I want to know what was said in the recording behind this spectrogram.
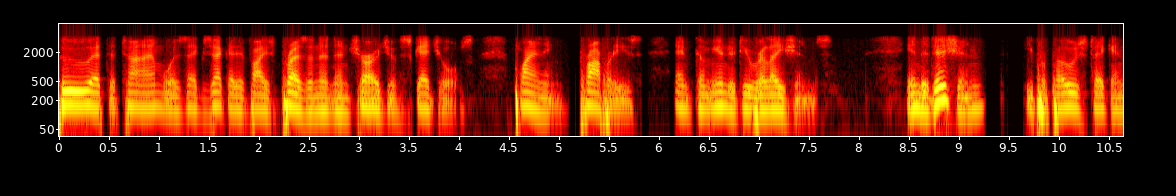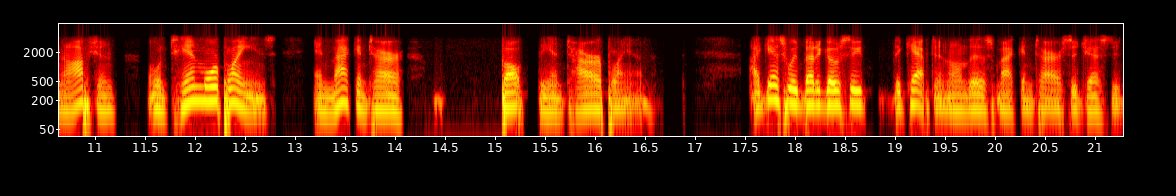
who at the time was executive vice president in charge of schedules, planning, properties, and community relations. In addition, he proposed taking an option on 10 more planes, and McIntyre bought the entire plan. I guess we'd better go see the captain on this, McIntyre suggested.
